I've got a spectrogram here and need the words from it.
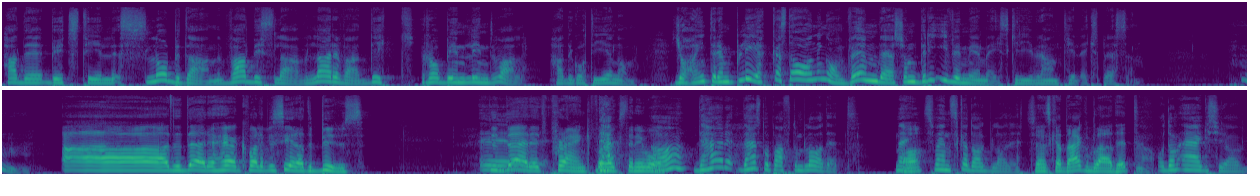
hade bytts till Slobdan, Vadislav, Larva, Dick, Robin Lindvall hade gått igenom. Jag har inte den blekaste aning om vem det är som driver med mig, skriver han till Expressen. Hmm. Ah, det där är högkvalificerat bus. Det där är ett prank på här- högsta nivå. Ja, det här, det här står på Aftonbladet. Nej, Ja. Svenska Dagbladet. Svenska Dagbladet. Ja, och de ägs ju av,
